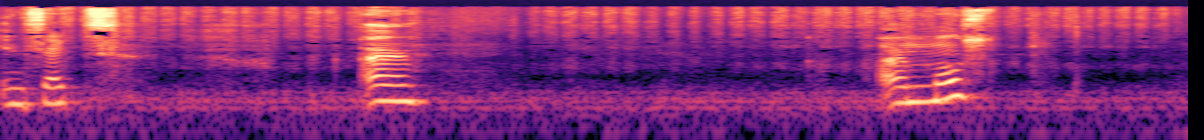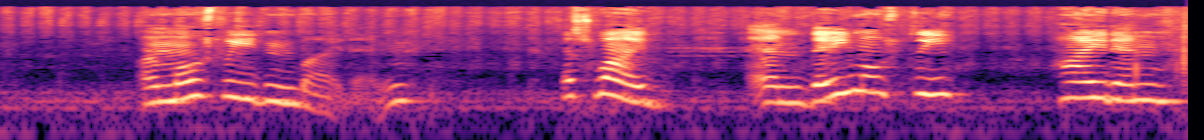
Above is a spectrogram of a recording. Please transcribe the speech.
insects are are most are mostly eaten by them. That's why and they mostly hide in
